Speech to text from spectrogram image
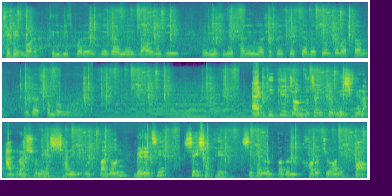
থ্রি পিস পরে। থ্রি পিস পরে যে কারণে যাও নাকি ওই মেশিনের শাড়িগুলোর সাথে টেক্কা দিয়ে চলতে পারতাম ওটা সম্ভব হবে না। একদিকে যন্ত্রচালিত মেশিনের আগ্রাসনে শাড়ির উৎপাদন বেড়েছে, সেই সাথে সেখানে উৎপাদন খরচও অনেক কম।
